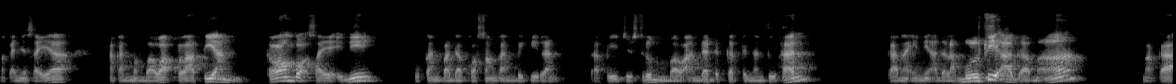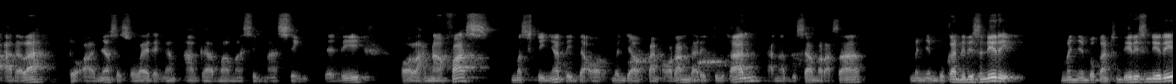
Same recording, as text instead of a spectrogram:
Makanya saya akan membawa pelatihan kelompok saya ini bukan pada kosongkan pikiran tapi justru membawa Anda dekat dengan Tuhan. Karena ini adalah multi agama maka adalah doanya sesuai dengan agama masing-masing. Jadi olah nafas mestinya tidak menjauhkan orang dari Tuhan karena bisa merasa menyembuhkan diri sendiri menyembuhkan sendiri sendiri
